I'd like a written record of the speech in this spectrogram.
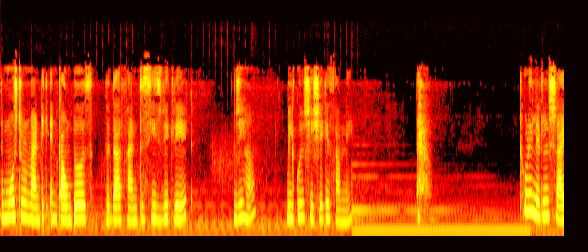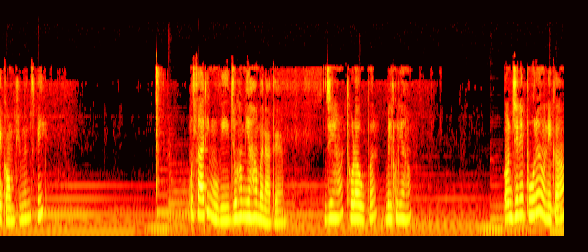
the most romantic encounters with our fantasies we create जी हाँ बिल्कुल शीशे के सामने। थोड़े लिटिल शाय कॉम्प्लीमेंट्स भी। वो सारी मूवी जो हम यहाँ बनाते हैं। जी हाँ थोड़ा ऊपर, बिल्कुल यहाँ। और जिन्हें पूरे होने का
